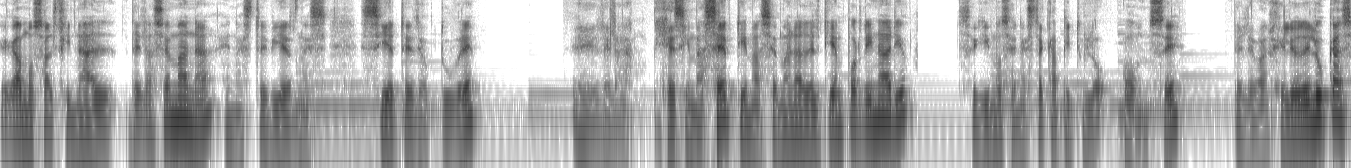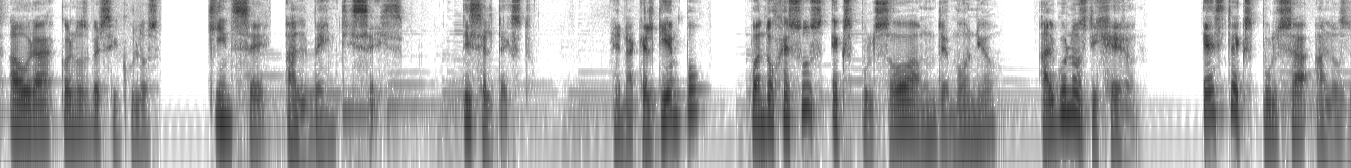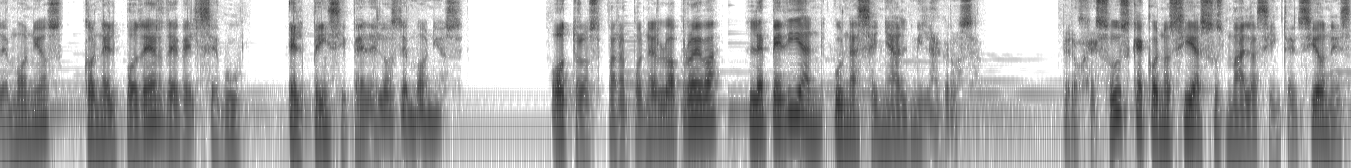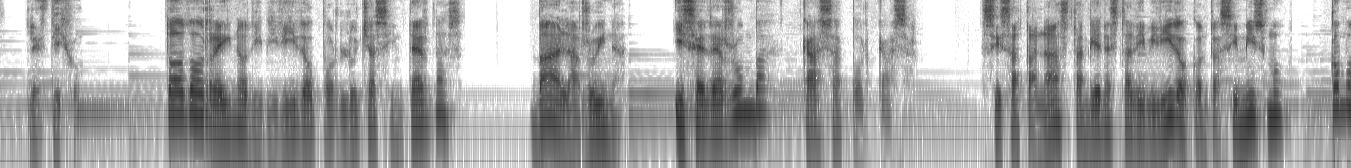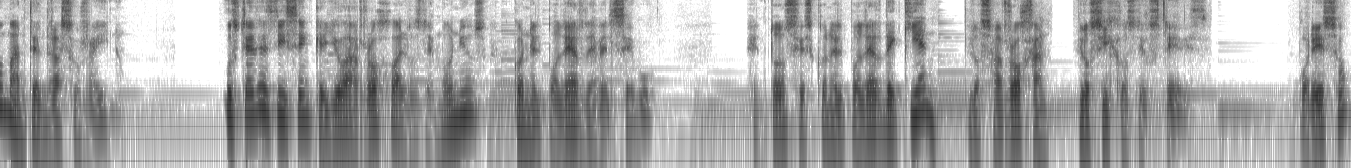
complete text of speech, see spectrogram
Llegamos al final de la semana, en este viernes 7 de octubre, eh, de la vigésima séptima semana del tiempo ordinario. Seguimos en este capítulo 11 del Evangelio de Lucas, ahora con los versículos 15 al 26. Dice el texto, en aquel tiempo, cuando Jesús expulsó a un demonio, algunos dijeron, Este expulsa a los demonios con el poder de Belcebú, el príncipe de los demonios. Otros, para ponerlo a prueba, le pedían una señal milagrosa. Pero Jesús, que conocía sus malas intenciones, les dijo, Todo reino dividido por luchas internas va a la ruina y se derrumba casa por casa. Si Satanás también está dividido contra sí mismo, ¿cómo mantendrá su reino? Ustedes dicen que yo arrojo a los demonios con el poder de Belcebú. Entonces, ¿con el poder de quién los arrojan los hijos de ustedes? Por eso,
